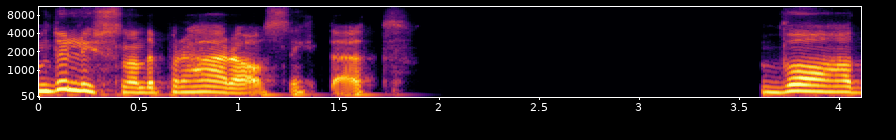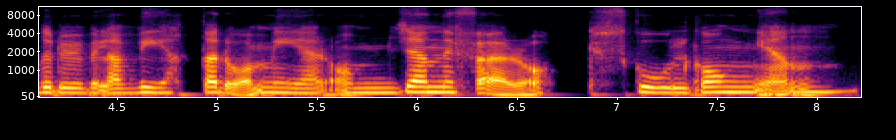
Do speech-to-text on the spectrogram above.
om du lyssnade på det här avsnittet, vad hade du velat veta då mer om Jennifer och skolgången?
